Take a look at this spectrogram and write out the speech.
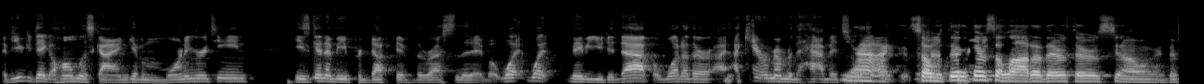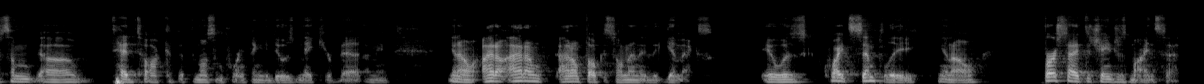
If you could take a homeless guy and give him a morning routine, he's going to be productive the rest of the day. But what what maybe you did that, but what other I, I can't remember the habits. Yeah. I- So there, there's a lot of there. There's you know there's some uh, TED talk that the most important thing you do is make your bed. I mean, you know, I don't I don't I don't focus on any of the gimmicks. It was quite simply, you know, first I had to change his mindset,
